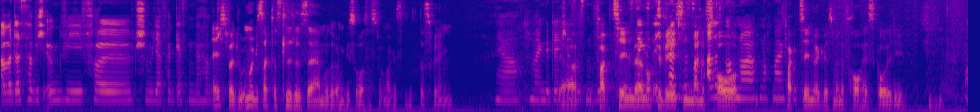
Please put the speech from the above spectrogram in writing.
aber das habe ich irgendwie voll schon wieder vergessen gehabt. Echt? Weil du immer gesagt hast Little Sam oder irgendwie sowas hast du immer gesagt. Deswegen. Ja, mein Gedächtnis Ja, ist ein Fakt 10 Das wäre noch gewesen, meine Frau. Noch, noch mal Fakt gucken. 10 wäre gewesen, meine Frau heißt Goldie. Oh.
